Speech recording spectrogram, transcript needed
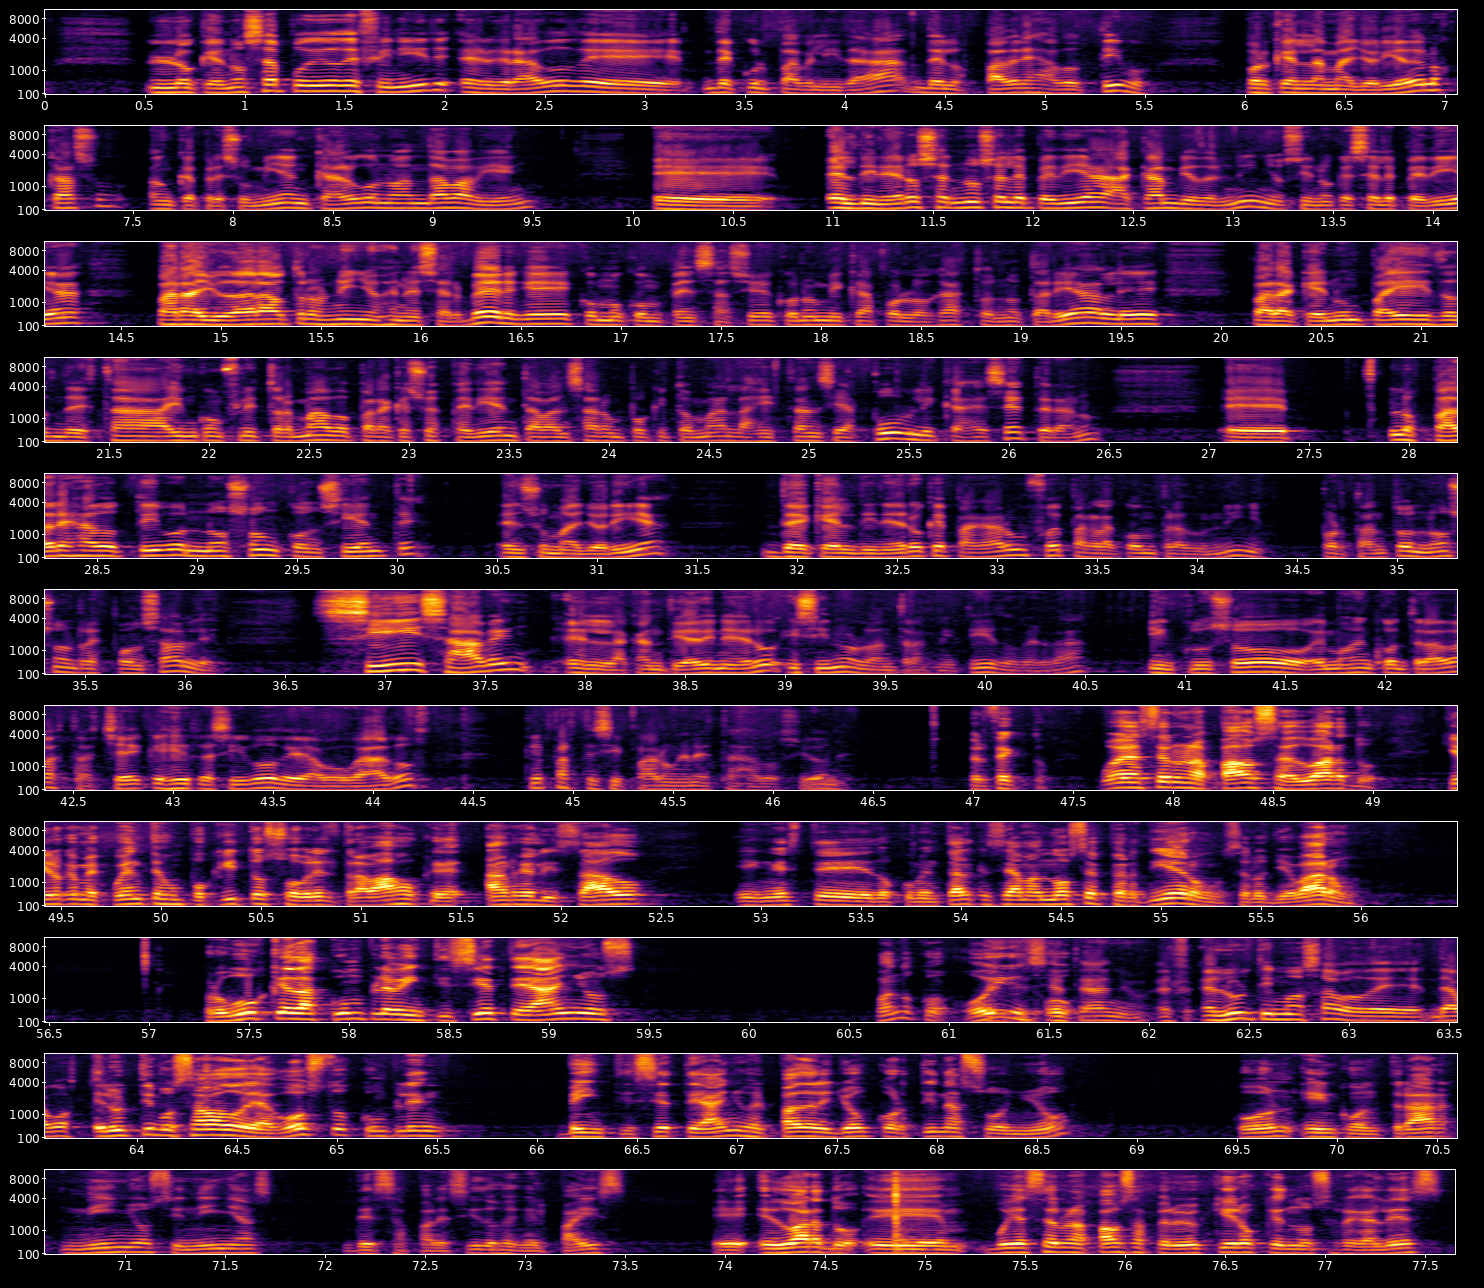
Lo que no se ha podido definir el grado de, culpabilidad de los padres adoptivos, porque en la mayoría de los casos, aunque presumían que algo no andaba bien, eh, el dinero no se le pedía a cambio del niño, sino que se le pedía para ayudar a otros niños en ese albergue, como compensación económica por los gastos notariales, para que en un país donde está, hay un conflicto armado, para que su expediente avanzara un poquito más las instancias públicas, etcétera, ¿no? Eh, los padres adoptivos no son conscientes, en su mayoría, de que el dinero que pagaron fue para la compra de un niño. Por tanto, no son responsables. Sí saben la cantidad de dinero y sí nos lo han transmitido, ¿verdad? Incluso hemos encontrado hasta cheques y recibos de abogados que participaron en estas adopciones. Perfecto. Voy a hacer una pausa, Eduardo quiero que me cuentes un poquito sobre el trabajo que han realizado en este documental que se llama No se perdieron, se lo llevaron. ProBúsqueda cumple 27 años. ¿Cuándo? Hoy 27 años. El, último sábado de, de, agosto. El último sábado de agosto cumplen 27 años. El padre John Cortina soñó con encontrar niños y niñas desaparecidos en el país. Eh, Eduardo, eh, voy a hacer una pausa, pero yo quiero que nos regales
